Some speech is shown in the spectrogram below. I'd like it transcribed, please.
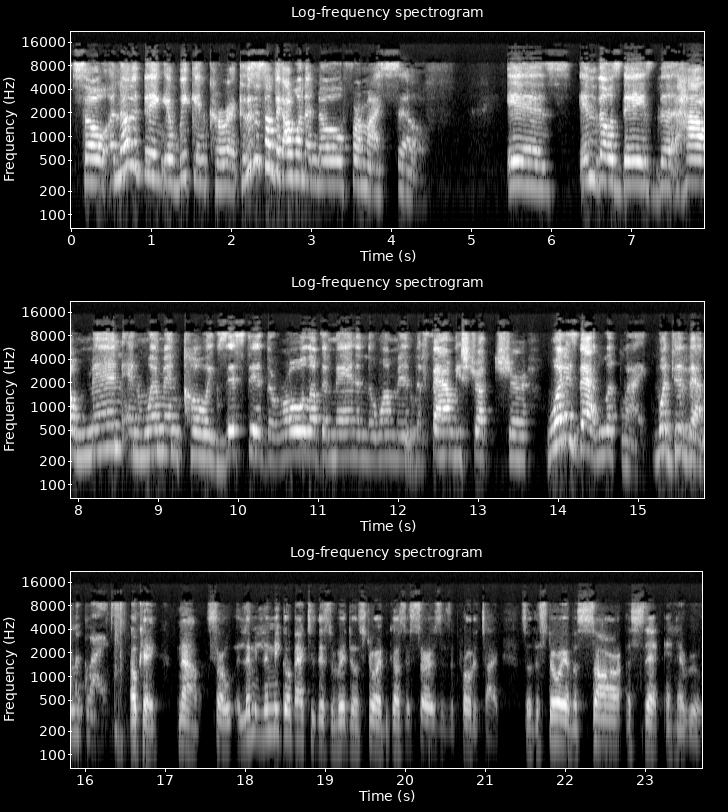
So another thing, if we can correct, because this is something I want to know for myself, is in those days the how men and women coexisted, the role of the man and the woman, the family structure. What does that look like? What did that look like? Okay, now so let me let me go back to this original story because it serves as a prototype. So the story of Asar, Aset, and Heru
